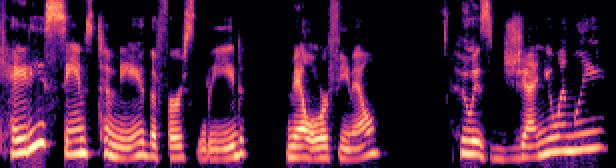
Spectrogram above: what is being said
Katie seems to me the first lead, male or female, who is genuinely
